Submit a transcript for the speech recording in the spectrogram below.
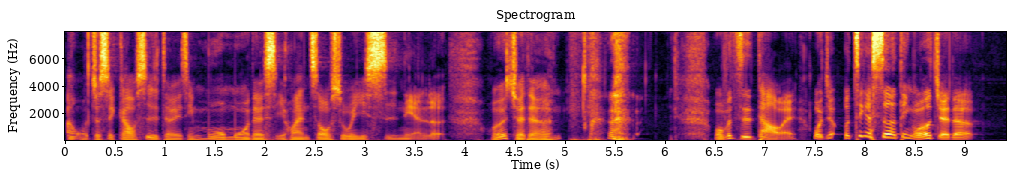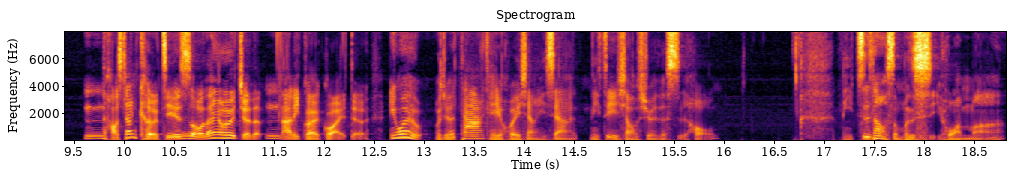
啊，我就是高士德已经默默的喜欢周书义十年了，我就觉得。我不知道哎，我就我这个设定，我都觉得嗯，好像可接受，但又会觉得嗯哪里怪怪的。因为我觉得大家可以回想一下，你自己小学的时候，你知道什么是喜欢吗？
